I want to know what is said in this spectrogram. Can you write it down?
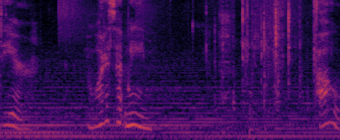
Deer. What does that mean? Oh.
